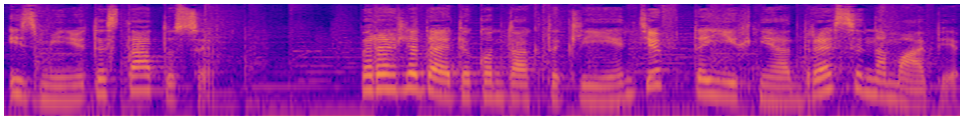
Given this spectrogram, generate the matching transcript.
і змінюйте статуси. Переглядайте контакти клієнтів та їхні адреси на мапі.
